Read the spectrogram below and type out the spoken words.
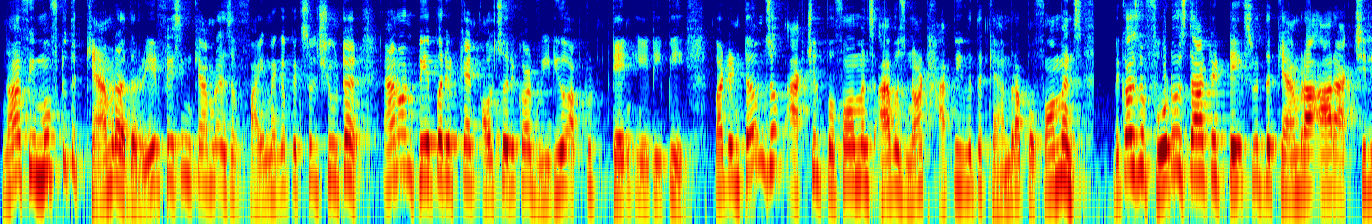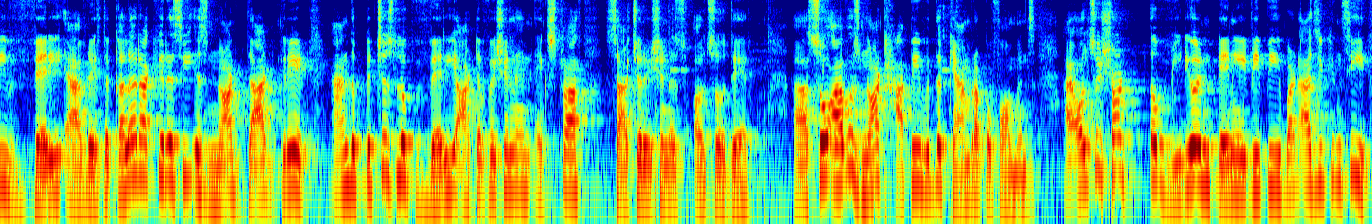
Now if we move to the camera, the rear facing camera is a 5 megapixel shooter and on paper it can also record video up to 1080p. But in terms of actual performance, I was not happy with the camera performance because the photos that it takes with the camera are actually very average. The color accuracy is not that great and the pictures look very artificial and extra saturation is also there. Uh, so I was not happy with the camera performance. I also shot a video in 1080p, but as you can see,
